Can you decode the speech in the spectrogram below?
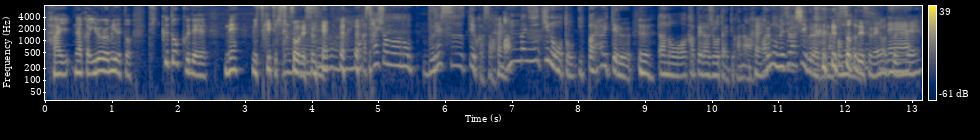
はい、なんかいろいろ見ると TikTok でね見つけてきたそうですね。なんか最初のあのブレスっていうかさ、はい。あんなに息の音いっぱい入ってるうん、あのアカペラ状態っていうかな、はい。あれも珍しいぐらいだなと思う そうですね本当にね。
